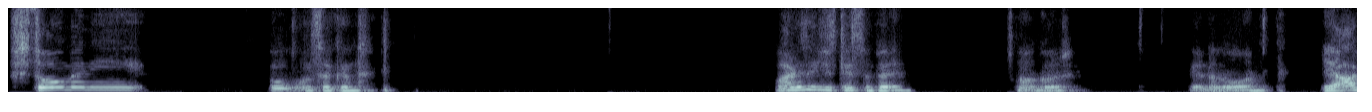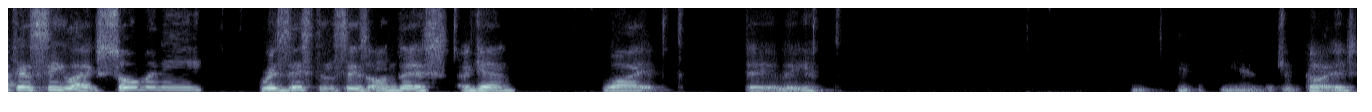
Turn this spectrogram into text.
so many. Oh, one second. Why does it just disappear? It's not good. Get another one. Yeah, I can see like so many resistances on this again. White daily. Gutted.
